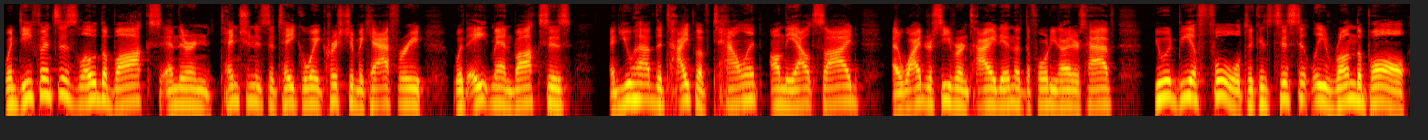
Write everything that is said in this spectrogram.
When defenses load the box and their intention is to take away Christian McCaffrey with eight man boxes, and you have the type of talent on the outside at wide receiver and tight end that the 49ers have, you would be a fool to consistently run the ball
